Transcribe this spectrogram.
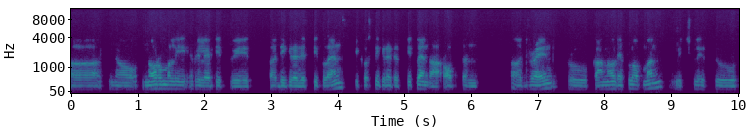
uh, you know, normally related with degraded peatlands because degraded peatlands are often uh, drained through canal development, which leads to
